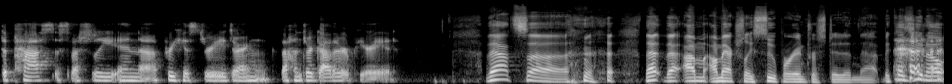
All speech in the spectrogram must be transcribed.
the past, especially in uh, prehistory during the hunter gatherer period that's uh that that I'm I'm actually super interested in that because you know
